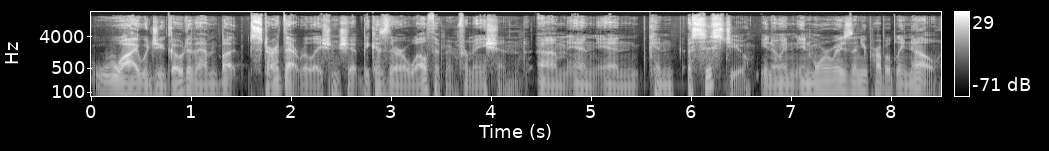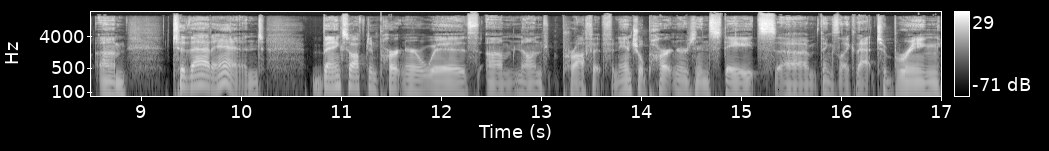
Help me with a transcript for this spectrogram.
why would you go to them but start that relationship because they're a wealth of information um, and and can assist you you know in, in more ways than you probably know um, to that end banks often partner with um, nonprofit financial partners in states um, things like that to bring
